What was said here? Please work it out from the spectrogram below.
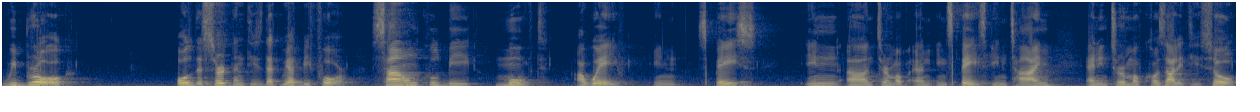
we broke all the certainties that we had before. Sound could be moved away in space, in, uh, in term of uh, in space, in time, and in terms of causality. So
